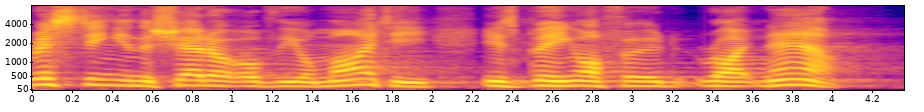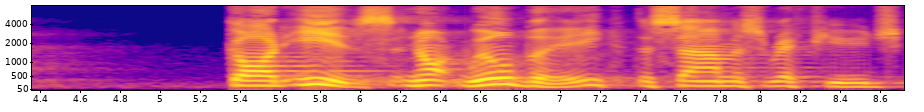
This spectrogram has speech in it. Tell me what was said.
resting in the shadow of the Almighty is being offered right now. God is, not will be, the psalmist's refuge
